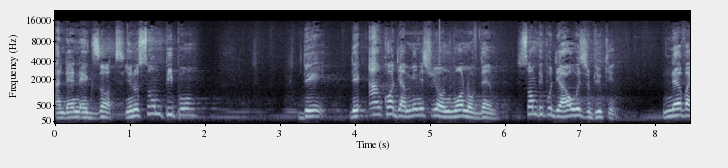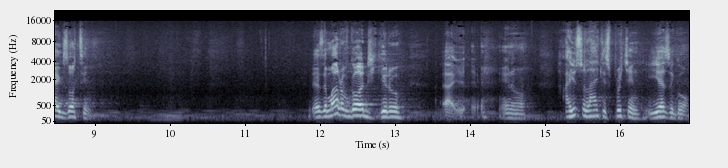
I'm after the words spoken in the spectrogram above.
And then exhort. You know, some people they they anchor their ministry on one of them. Some people they are always rebuking, never exhorting. There's a man of God, you know, uh, you know, I used to like his preaching years ago.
